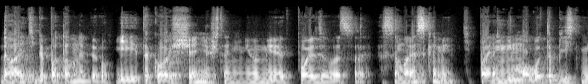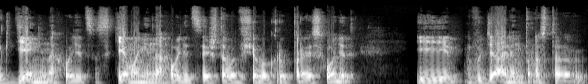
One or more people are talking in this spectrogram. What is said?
давай я тебе потом наберу». И такое ощущение, что они не умеют пользоваться смс-ками, типа они не могут объяснить, где они находятся, с кем они находятся и что вообще вокруг происходит. И Вуди Аллен просто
